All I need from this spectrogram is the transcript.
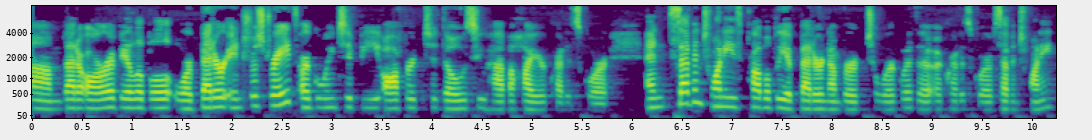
um, that are available or better interest rates are going to be offered to those who have a higher credit score. And 720 is probably a better number to work with, a, a credit score of 720.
